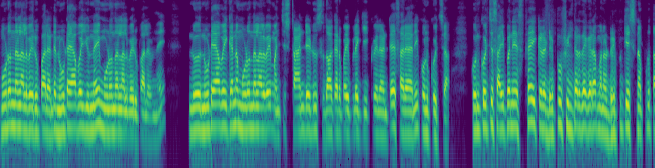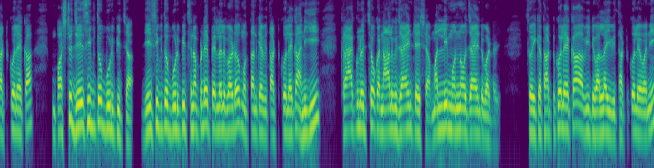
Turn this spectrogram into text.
మూడు వందల నలభై రూపాయలు అంటే నూట యాభై ఉన్నాయి మూడు వందల నలభై రూపాయలు ఉన్నాయి. నూట యాభై కన్నా మూడు వందల నలభై మంచి స్టాండర్డ్ సుధాకర్ పైపులకి ఈక్వల్ అంటే సరే అని కొనుక్కొచ్చా. కొనుక్కొచ్చి సైపన్ వేస్తే ఇక్కడ డ్రిప్ ఫిల్టర్ దగ్గర మనం డ్రిప్ వేసినప్పుడు తట్టుకోలేక ఫస్ట్ జేసీబీతో బూడిపించా జేసీబీతో బూడిపించినప్పుడే పిల్లలు పడో మొత్తానికి అవి తట్టుకోలేక అనిగి క్రాకులు వచ్చి ఒక నాలుగు జాయింట్లు వేసా మళ్ళీ మొన్న ఓ జాయింట్ పడ్డది. సో ఇక తట్టుకోలేక వీటి వల్ల ఇవి తట్టుకోలేవని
